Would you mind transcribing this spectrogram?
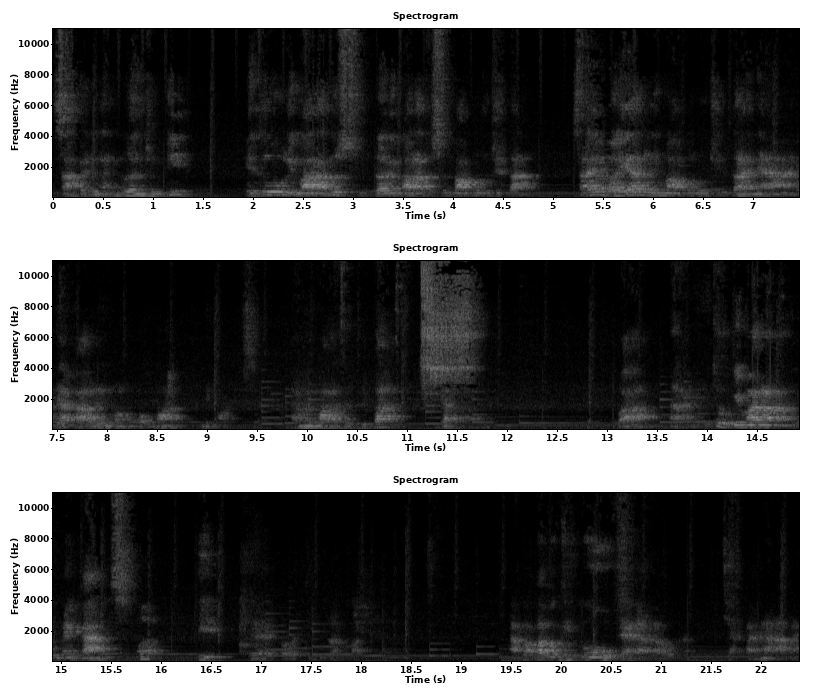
sampai dengan bulan Juni itu 500 sudah 550 juta. Saya bayar 50 jutanya aja kali 0,5 persen. Yang 500 juta tidak Pak, nah itu gimana nanti mekanisme di direktorat jenderal pajak apakah begitu saya nggak tahu. Kan kebijakannya apa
